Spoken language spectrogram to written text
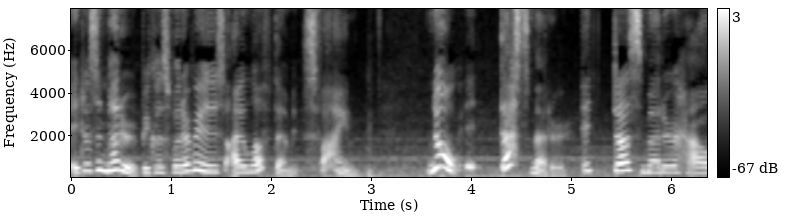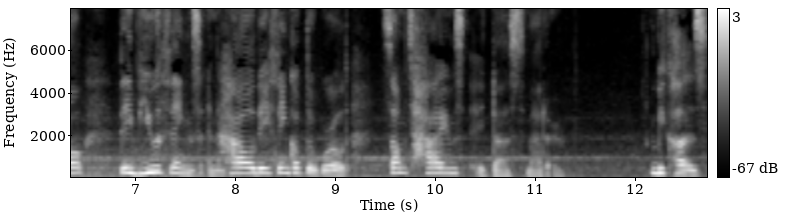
it doesn't matter because whatever it is, I love them. It's fine. No, it does matter. It does matter how they view things and how they think of the world. Sometimes it does matter. Because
